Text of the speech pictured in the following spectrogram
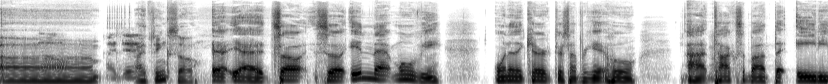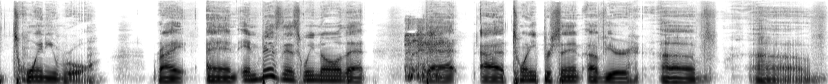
Um, I did. I think so. Yeah, yeah. So so in that movie, one of the characters, I forget who, uh, talks about the 80-20 rule, right? And in business, we know that that uh, twenty percent of your of of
